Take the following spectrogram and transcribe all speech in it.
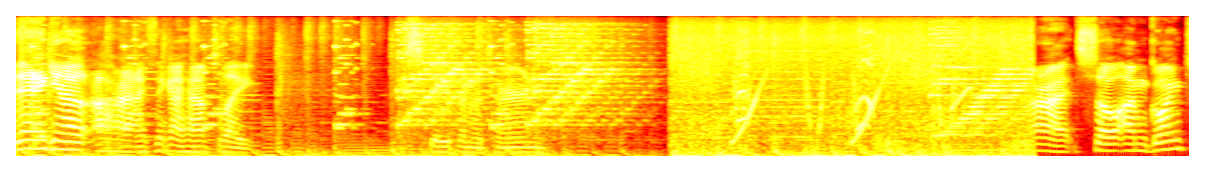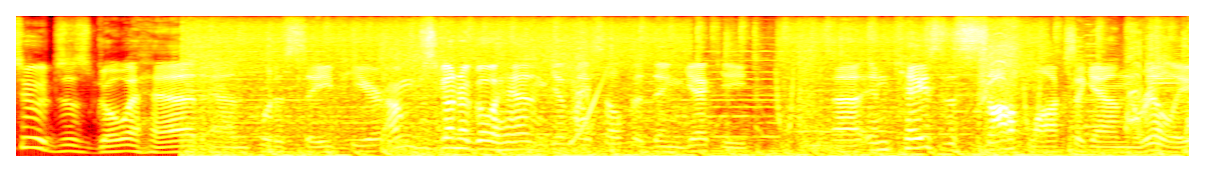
Dang it! Alright, I think I have to, like, escape and return. Alright, so I'm going to just go ahead and put a save here. I'm just gonna go ahead and give myself a Dengeki. Uh, in case the soft locks again, really.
